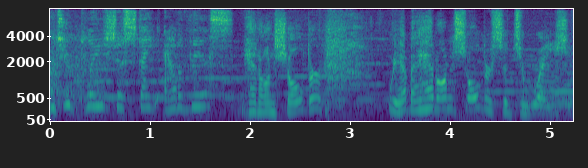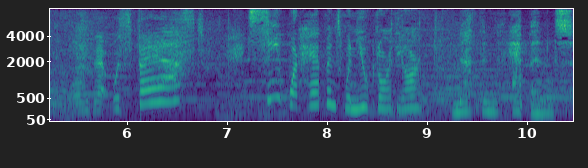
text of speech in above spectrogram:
Would you please just stay out of this? Head on shoulder? We have a head on shoulder situation. Oh, that was fast. See what happens when you ignore the arm? Nothing happens.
